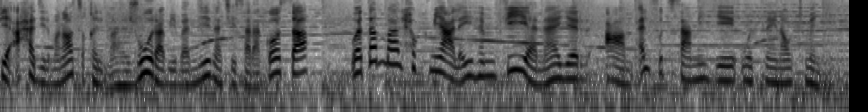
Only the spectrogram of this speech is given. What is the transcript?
في أحد المناطق المهجورة بمدينة ساراغوسا وتم الحكم عليهم في يناير عام 1982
